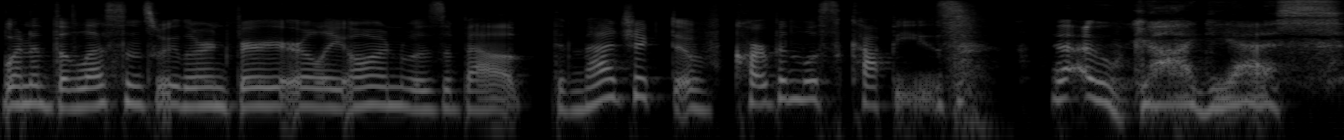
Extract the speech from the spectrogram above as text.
one of the lessons we learned very early on was about the magic of carbonless copies. Oh God, yes,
